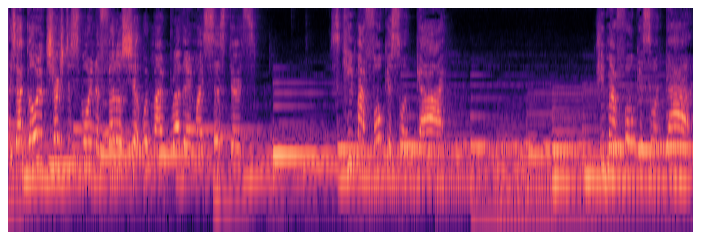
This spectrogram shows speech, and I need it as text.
As I go to church this morning to fellowship with my brother and my sisters, just keep my focus on God. Keep my focus on God.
